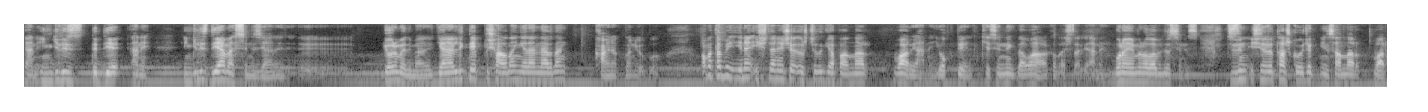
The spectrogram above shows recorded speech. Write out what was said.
Yani İngiliz de diye hani İngiliz diyemezsiniz yani. Görmedim yani. Genellikle hep dışarıdan gelenlerden kaynaklanıyor bu. Ama tabii yine işten işe ırkçılık yapanlar var yani. Yok değil. Kesinlikle var arkadaşlar yani. Buna emin olabilirsiniz. Sizin işinize taş koyacak insanlar var.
